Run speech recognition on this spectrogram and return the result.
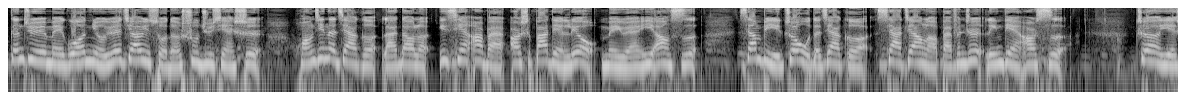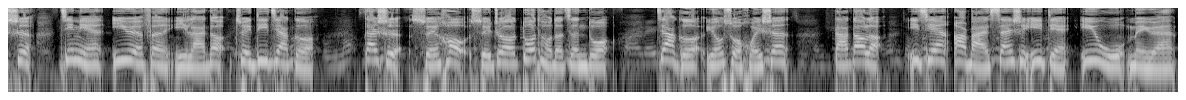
根据美国纽约交易所的数据显示，黄金的价格来到了一千二百二十八点六美元一盎司，相比周五的价格下降了百分之零点二四，这也是今年一月份以来的最低价格。但是随后随着多头的增多，价格有所回升，达到了一千二百三十一点一五美元。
